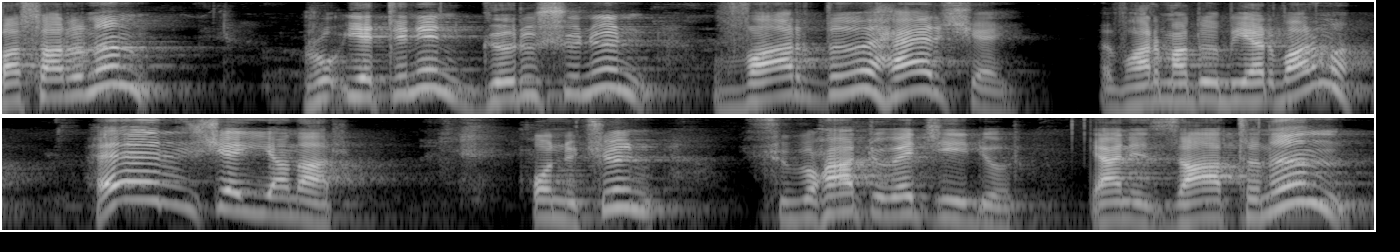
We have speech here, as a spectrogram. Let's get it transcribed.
Basarının, rü'yetinin, görüşünün vardığı her şey. Varmadığı bir yer var mı? Her şey yanar. Onun için sübuhat-ü vecihi diyor. Yani zatının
